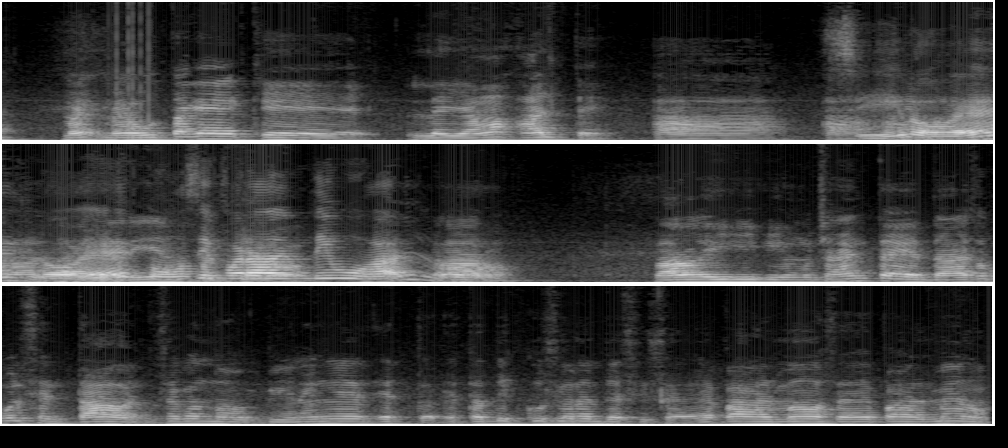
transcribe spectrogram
Me, me gusta que, que le llamas arte a... a- Sí, a- lo es, a- lo es, como si fuera lo- a dibujarlo. Claro. Claro, y, y mucha gente da eso por sentado. Entonces, cuando vienen e- esto- estas discusiones de si se debe pagar más o se debe pagar menos,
